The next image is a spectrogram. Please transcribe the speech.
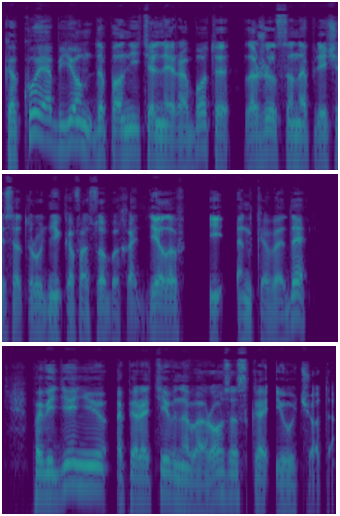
какой объем дополнительной работы ложился на плечи сотрудников особых отделов и НКВД по ведению оперативного розыска и учета.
